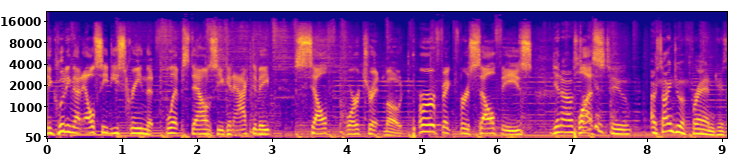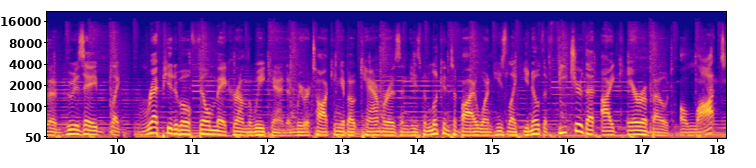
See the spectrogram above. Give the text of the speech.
including that LCD screen that flips down so you can activate self portrait mode. Perfect for selfies. You know, I was Plus, talking to I was talking to a friend who's a who is a like reputable filmmaker on the weekend and we were talking about cameras and he's been looking to buy one. He's like, "You know the feature that I care about a lot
